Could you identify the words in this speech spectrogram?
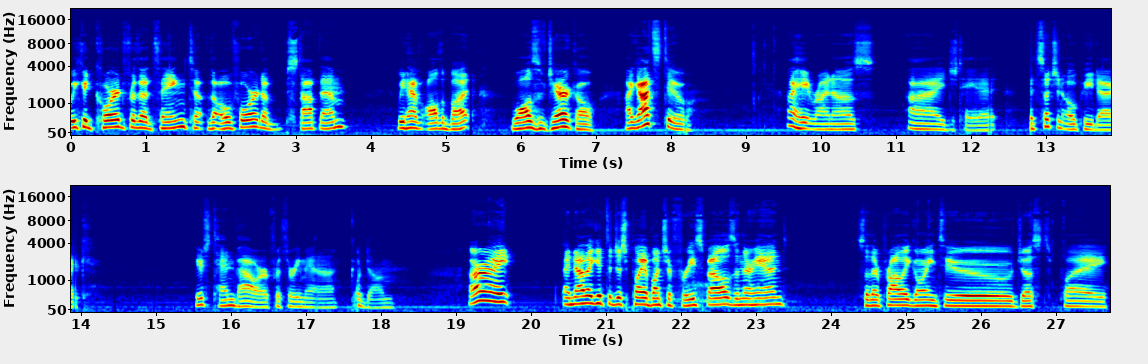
We could cord for the thing to the O4 to stop them. We'd have all the butt. Walls of Jericho. I got to. I hate rhinos. I just hate it. It's such an OP deck. Here's 10 power for 3 mana. Go dumb. Alright. And now they get to just play a bunch of free spells in their hand. So they're probably going to just play...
